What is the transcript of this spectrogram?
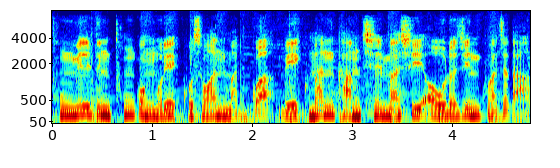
통밀 등 통곡물의 고소한 맛과 매콤한 감칠맛이 어우러진 과자다.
